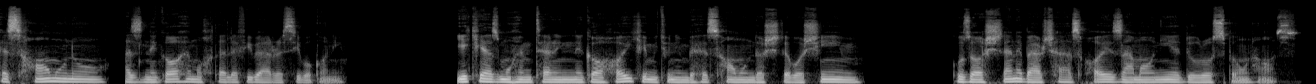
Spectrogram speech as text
حسهامونو از نگاه مختلفی بررسی بکنیم. یکی از مهمترین نگاه هایی که می‌تونیم به حس هامون داشته باشیم گذاشتن برچسب های زمانی درست به اونهاست.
